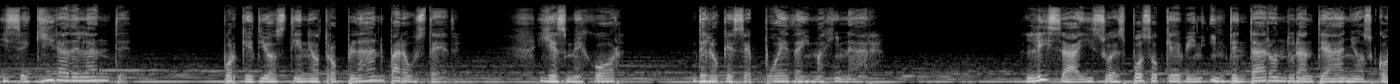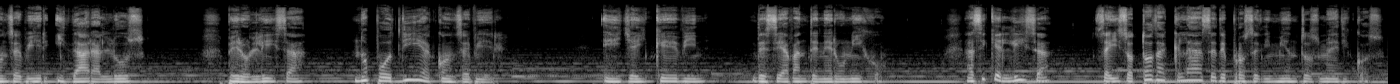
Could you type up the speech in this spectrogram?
y seguir adelante, porque Dios tiene otro plan para usted y es mejor de lo que se pueda imaginar. Lisa y su esposo Kevin intentaron durante años concebir y dar a luz, pero Lisa no podía concebir. Ella y Kevin deseaban tener un hijo, así que Lisa se hizo toda clase de procedimientos médicos,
